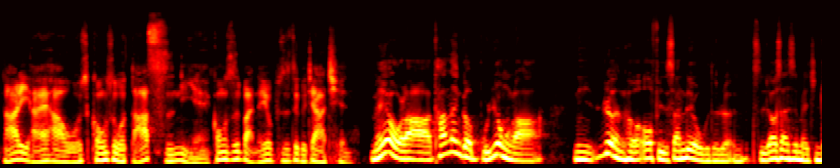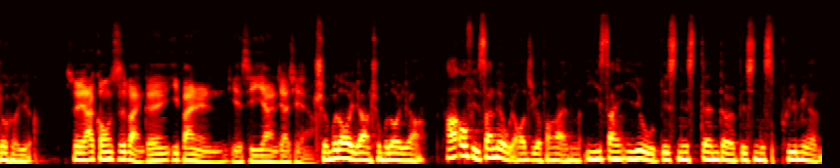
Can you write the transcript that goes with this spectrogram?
哪里还好？我是公司，我打死你！哎，公司版的又不是这个价钱。没有啦，他那个不用啦。你任何 Office 三六五的人，只要三十美金就可以了。所以他公司版跟一般人也是一样的价钱啊？全部都一样，全部都一样。他 Office 三六五有好几个方案，什么一三一五 Business Standard、Business Premium。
